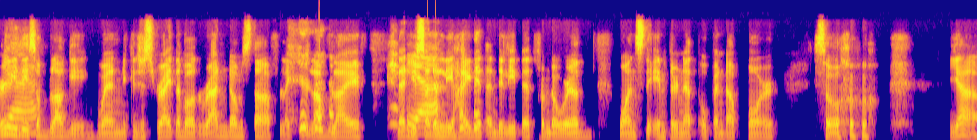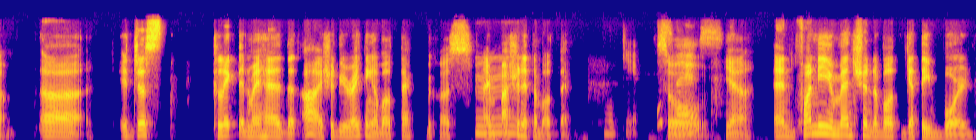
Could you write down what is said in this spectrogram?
early days of blogging when you can just write about random stuff like your love life, then you Yeah. suddenly hide it and delete it from the world once the internet opened up more. So yeah, uh it just clicked in my head that ah I should be writing about tech because I'm Mm. passionate about tech. Okay. That's so nice. yeah. And funny you mentioned about getting bored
